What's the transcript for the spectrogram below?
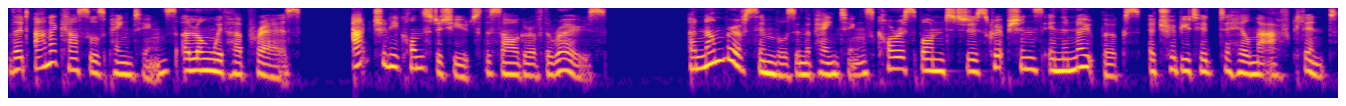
that Anna Cassel's paintings, along with her prayers, actually constitutes the Saga of the Rose. A number of symbols in the paintings correspond to descriptions in the notebooks attributed to Hilma af Klint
